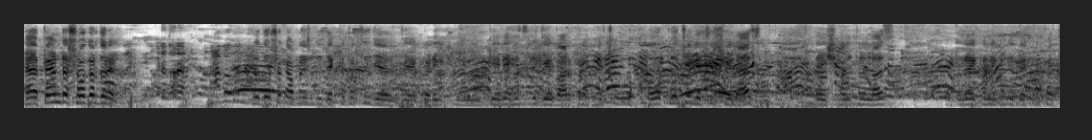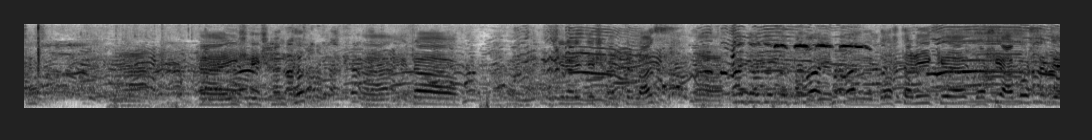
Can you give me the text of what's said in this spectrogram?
হ্যাঁ প্যান্টটা সহকার ধরেন। দর্শক আপনারা কিন্তু দেখতে পাচ্ছেন যে যে গাড়ি টেনে এসেছিল যে বার করা হয়েছে ও ও পচে গেছে সেই লাশ এই শান্ত লাশ। আপনারা এখানে কিন্তু দেখতে পাচ্ছেন হ্যাঁ এই সেই শান্ত আহ, এটা অরিজিনালি যে শান্ত লাশ আহ, দশ তারিখ দশই আগস্ট যে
